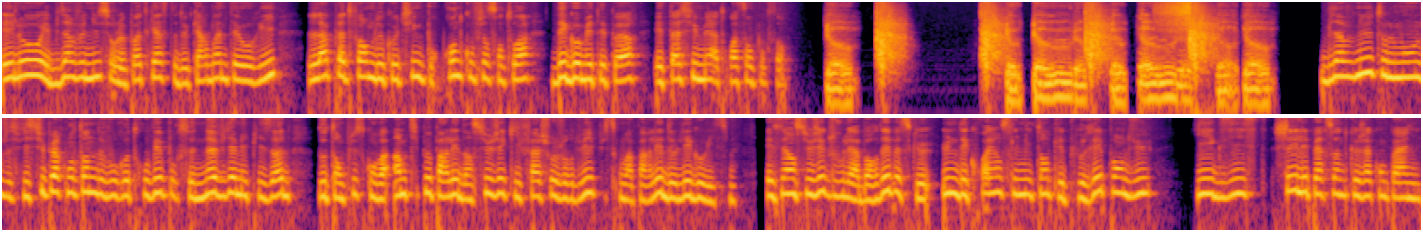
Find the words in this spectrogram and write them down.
Hello et bienvenue sur le podcast de Carbone Theory, la plateforme de coaching pour prendre confiance en toi, dégommer tes peurs et t'assumer à 300%. Bienvenue tout le monde, je suis super contente de vous retrouver pour ce neuvième épisode, d'autant plus qu'on va un petit peu parler d'un sujet qui fâche aujourd'hui puisqu'on va parler de l'égoïsme. Et c'est un sujet que je voulais aborder parce que une des croyances limitantes les plus répandues qui existent chez les personnes que j'accompagne,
